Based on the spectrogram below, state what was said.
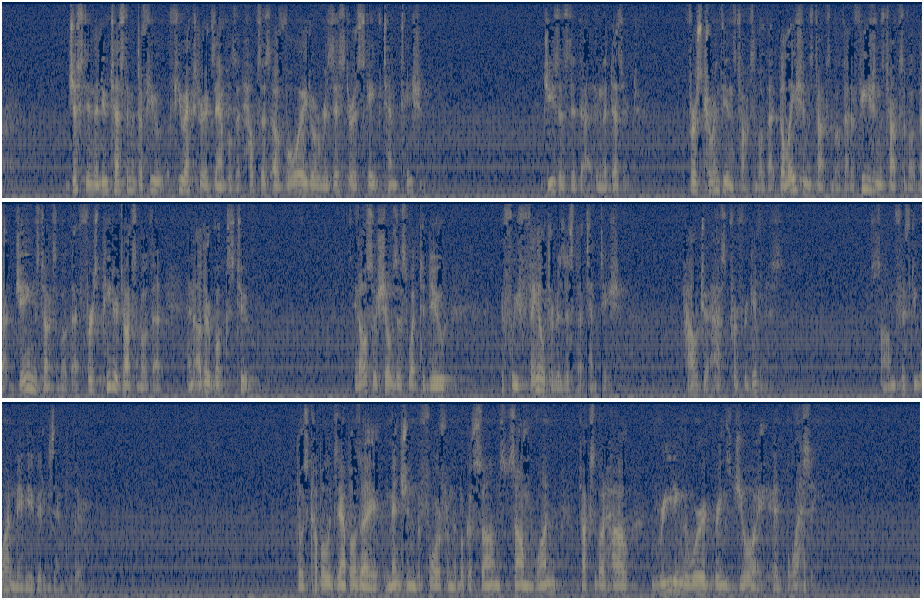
just in the New Testament, a few a few extra examples that helps us avoid or resist or escape temptation. Jesus did that in the desert. First Corinthians talks about that. Galatians talks about that. Ephesians talks about that. James talks about that. First Peter talks about that. And other books too. It also shows us what to do if we fail to resist that temptation. How to ask for forgiveness. Psalm 51 may be a good example there. Those couple examples I mentioned before from the book of Psalms. Psalm 1 talks about how reading the word brings joy and blessing.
